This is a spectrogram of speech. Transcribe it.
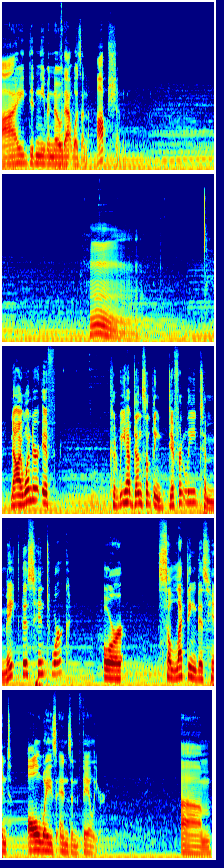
I didn't even know that was an option. Hmm. Now I wonder if could we have done something differently to make this hint work or selecting this hint always ends in failure. Um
